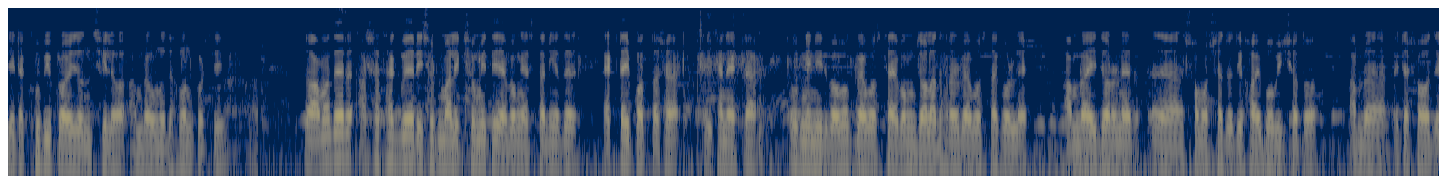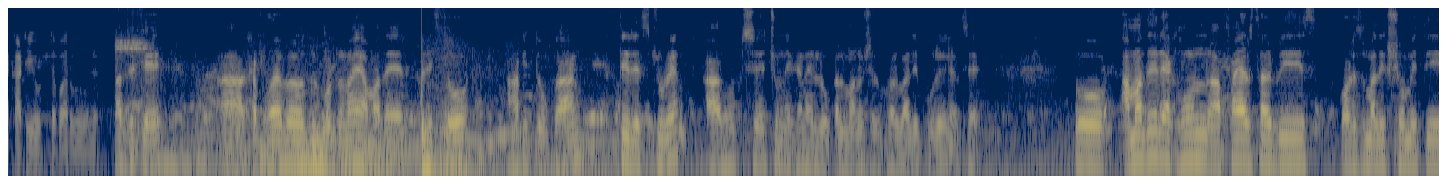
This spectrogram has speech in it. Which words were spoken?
যেটা খুবই প্রয়োজন ছিল, আমরা অনুধাবন করছি। তো আমাদের আশা থাকবে রিসোর্ট মালিক সমিতি এবং স্থানীয়দের একটাই প্রত্যাশা, এখানে একটা অগ্নি নির্বাপক ব্যবস্থা এবং জলাধারের ব্যবস্থা করলে আমরা এই ধরনের সমস্যা যদি হয় ভবিষ্যতে আমরা এটা সহজে কাটিয়ে উঠতে পারব বলে। আজকে একটা ভয়াবহ দুর্ঘটনায় আমাদের রিসোর্ট আটটি দোকান রেস্টুরেন্ট আর হচ্ছে এখানে লোকাল মানুষের ঘর বাড়ি পুড়ে গেছে। তো আমাদের এখন ফায়ার সার্ভিস ফরেস্ট মালিক সমিতি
